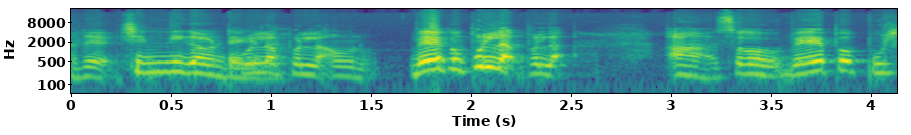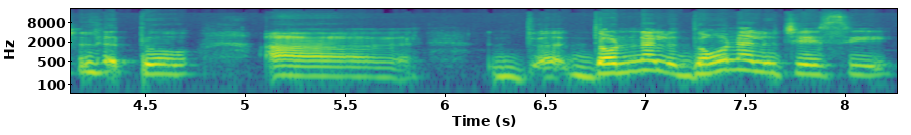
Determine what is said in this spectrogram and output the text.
అదే. చిన్నిగా ఉంటాయి పుల్ల. పుల్ల అవును. వేప పుల్ల పుల్ల. ఆ, సో వేప పుల్లతో దొన్నలు దోనలు చేసి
